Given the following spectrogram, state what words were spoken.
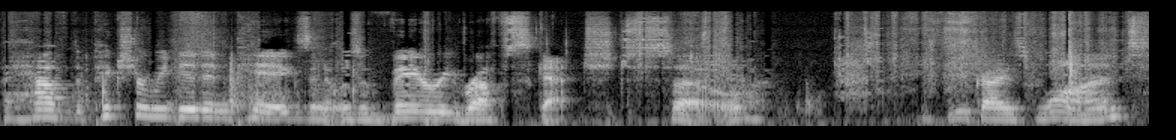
I have the picture we did in pigs and it was a very rough sketch. So if you guys want,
